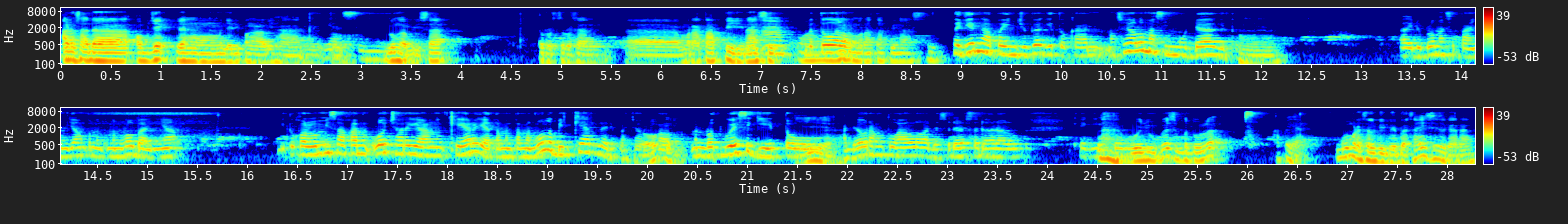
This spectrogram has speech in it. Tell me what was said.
harus ada objek yang menjadi pengalihan gitu. Iya sih. lu nggak bisa terus-terusan eh, meratapi nasi. Mm-mm, Wah, betul. anjir, meratapi nasi. Lagian ngapain juga gitu kan? Maksudnya lo masih muda gitu. hmm. Eh, Hidup lo masih panjang, teman-teman lo banyak. Itu kalau misalkan lo cari yang care ya teman-teman lo lebih care dari pacar lo. Menurut gue sih gitu. Iya. ada orang tua lo ada saudara-saudara lo. Kayak nah gitu. gue juga sebetulnya apa ya gue merasa lebih bebas aja sih sekarang.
